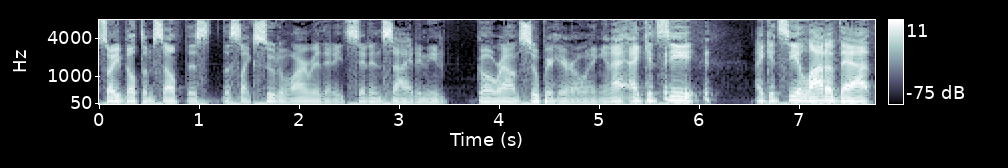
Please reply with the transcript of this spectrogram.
So he built himself this this like suit of armor that he'd sit inside and he'd go around superheroing. And I, I could see I could see a lot of that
